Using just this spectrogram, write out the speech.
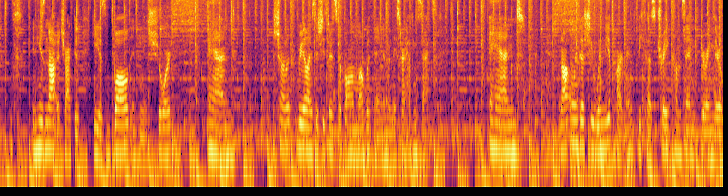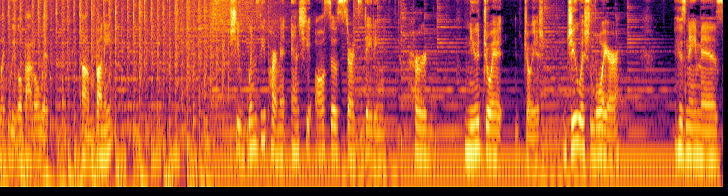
and he's not attractive. He is bald and he is short, and Charlotte realizes she starts to fall in love with him, and then they start having sex. And not only does she win the apartment because Trey comes in during their like legal battle with um, Bunny, she wins the apartment and she also starts dating her new joy joyish Jewish lawyer whose name is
